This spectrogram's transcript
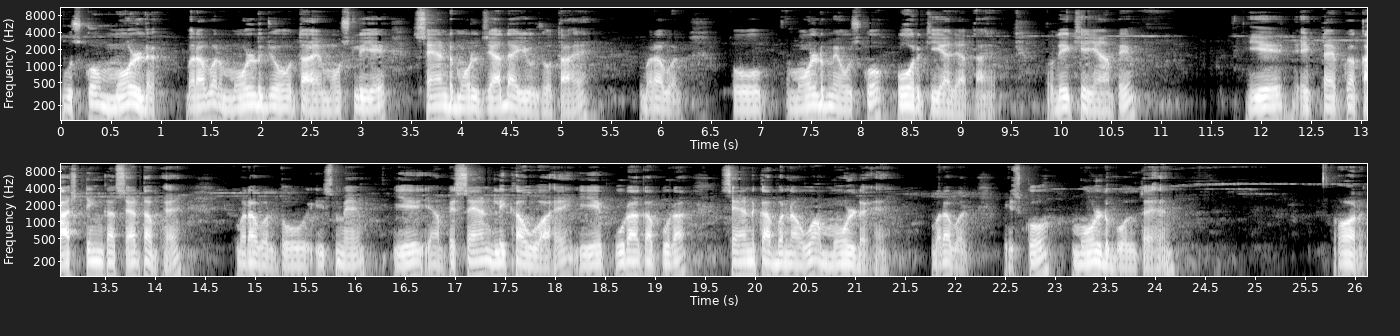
उसको मोल्ड बराबर मोल्ड जो होता है मोस्टली ये सैंड मोल्ड ज़्यादा यूज़ होता है, बराबर। तो मोल्ड में उसको पोर किया जाता है। तो देखिए यहाँ पे, ये एक टाइप का कास्टिंग का सेटअप है, बराबर। तो इसमें ये यहाँ पे सैंड लिखा हुआ है, ये पूरा का पूरा सैंड का बना हुआ मोल्ड है, बराबर। इसको मोल्ड बोलते हैं। और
